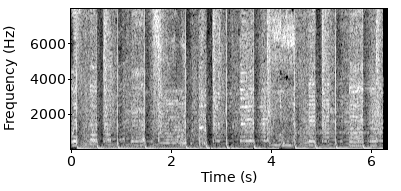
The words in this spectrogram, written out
with the girls.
